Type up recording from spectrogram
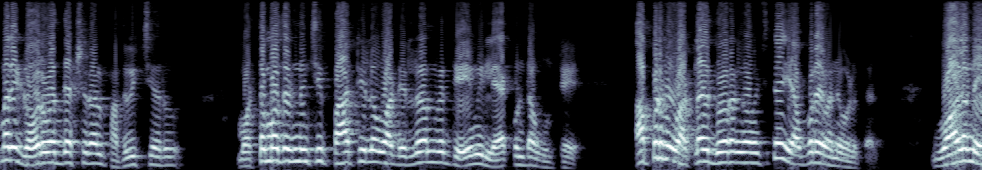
మరి గౌరవ అధ్యక్షురాలు పదవి ఇచ్చారు మొట్టమొదటి నుంచి పార్టీలో వాటి ఎన్విరాన్మెంట్ ఏమీ లేకుండా ఉంటే అప్పుడు నువ్వు అట్లాగే దూరంగా ఉంచితే ఎవరేమనేవాడు కాదు. వాళ్ళని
